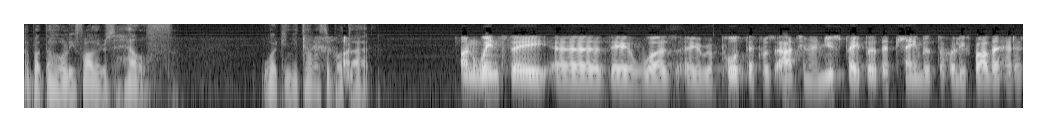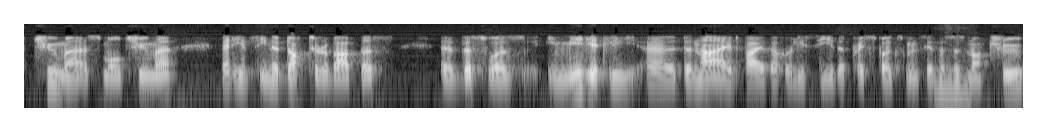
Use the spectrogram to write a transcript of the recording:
about the Holy Father's health. What can you tell us about that? On Wednesday, uh, there was a report that was out in a newspaper that claimed that the Holy Father had a tumor, a small tumor, that he had seen a doctor about this. Uh, this was immediately uh, denied by the Holy See. The press spokesman said mm-hmm. this is mm-hmm. not true.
